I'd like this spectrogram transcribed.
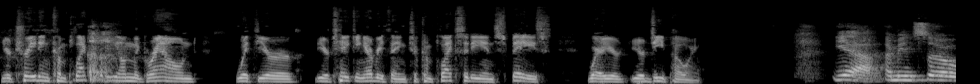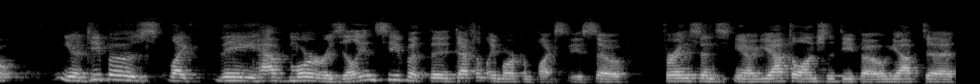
you're trading complexity on the ground with your you're taking everything to complexity in space where you're you're depoting. Yeah, I mean, so you know, depots like they have more resiliency, but they definitely more complexity. So, for instance, you know, you have to launch the depot, you have to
